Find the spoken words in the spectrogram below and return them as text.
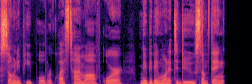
So many people request time off or Maybe they wanted to do something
